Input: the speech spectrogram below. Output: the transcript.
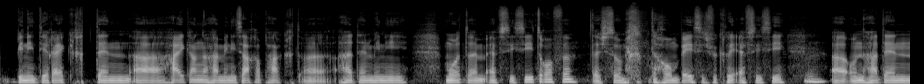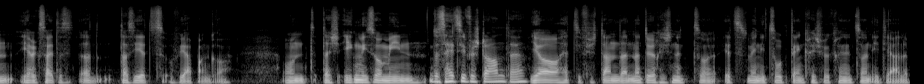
bin ich direkt dann äh, heimgegangen, habe meine Sachen gepackt, äh, habe dann meine Mutter im FCC getroffen. Das ist so, der Homebase ist wirklich FCC. Mhm. Äh, und habe dann ihr gesagt, dass, äh, dass ich jetzt auf Japan gehe. Und das ist irgendwie so mein... Das hat sie verstanden? Ja, hat sie verstanden. Natürlich ist nicht so, jetzt, wenn ich zurückdenke, ist wirklich nicht so ein idealer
